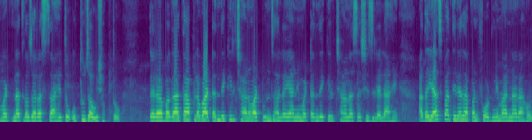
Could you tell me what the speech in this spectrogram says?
मटणातला जो रस्सा आहे तो उतू जाऊ शकतो. तर बघा आता आपलं वाटण देखील छान वाटून झालं आहे आणि मटण देखील छान असं शिजलेलं आहे. आता याच पातेल्यात आपण फोडणी मारणार आहोत.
